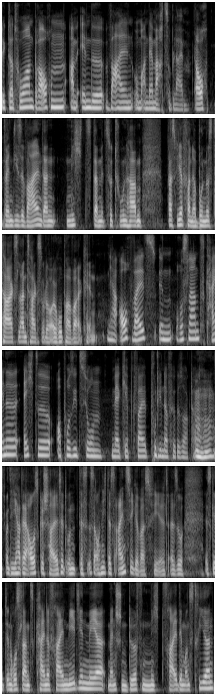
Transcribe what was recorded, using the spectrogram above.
Diktatoren brauchen am Ende Wahlen, um an der Macht zu bleiben. Auch wenn diese Wahlen dann nichts damit zu tun haben, was wir von der Bundestags-, Landtags- oder Europawahl kennen. Ja, auch weil es in Russland keine echte Opposition mehr gibt, weil Putin dafür gesorgt hat. Mhm. Und die hat er ausgeschaltet und das ist auch nicht das Einzige, was fehlt. Also es gibt in Russland keine freien Medien mehr, Menschen dürfen nicht frei demonstrieren,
